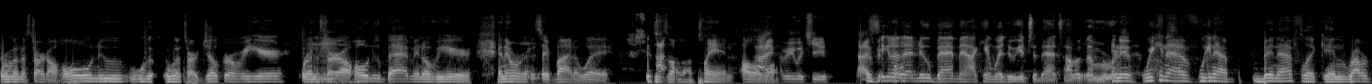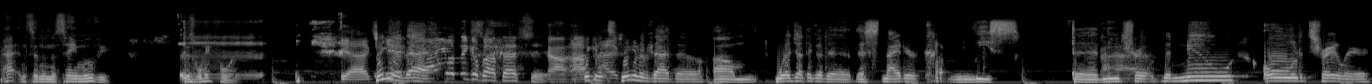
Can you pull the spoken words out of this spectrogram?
We're gonna start a whole new. We're we're gonna start Joker over here. We're gonna start Mm-hmm. a whole new Batman over here, and then we're gonna say, by the way, this is all our plan all I along. agree with you. I It's agree. Speaking of that new Batman, I can't wait to get to that topic. I'm And if we can have we can have Ben Affleck and Robert Pattinson in the same movie. Just wait for it. Yeah, I- Speaking Yeah, of that, how you think about that shit? Uh, uh, speaking, I speaking of that though, um, what did y'all think of the the Snyder Cut release? The new Ah. tra- the new old trailer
